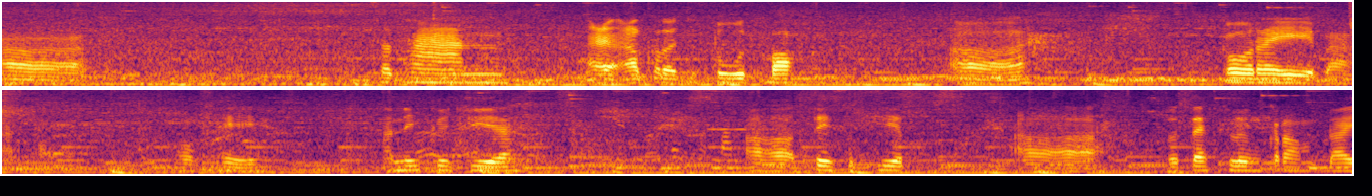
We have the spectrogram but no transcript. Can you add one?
អឺស្ថានអក្សរទូតរបស់អឺកូរ៉េបាទអូខេអានេះគឺជាអឺទេសភាពអឺប្រទេសភ្លើងក្រំដី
